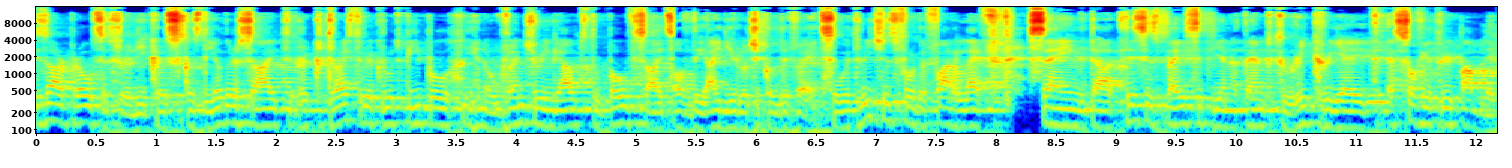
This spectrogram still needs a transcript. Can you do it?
bizarre process really, because because the other side rec- tries to recruit people, you know, venturing out to both sides of the ideological debate. So it reaches for the far left, saying that this is basically an attempt to recreate a Soviet republic,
